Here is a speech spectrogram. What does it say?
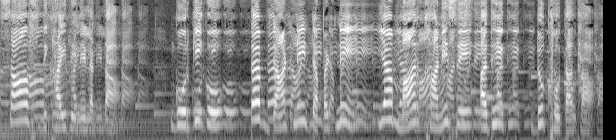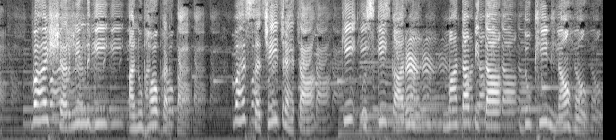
साफ़ दिखाई देने लगता। गोरकी को तब डांटने, डपटने या मार खाने से अधिक दुख होता था। वह शर्मिंदगी अनुभव करता। वह सचेत रहता कि उसके कारण माता पिता दुखी न हो।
